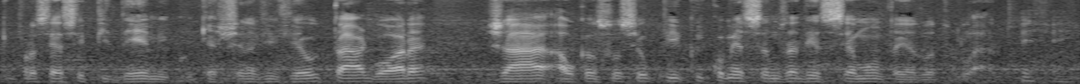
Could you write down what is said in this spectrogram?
que o processo epidêmico que a China viveu está agora já alcançou seu pico e começamos a descer a montanha do outro lado. Perfeito.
